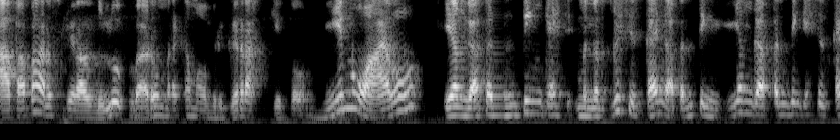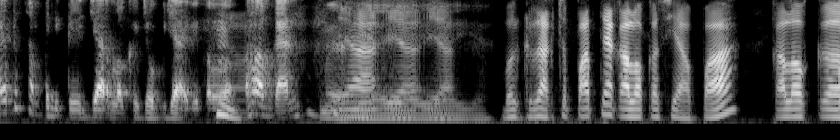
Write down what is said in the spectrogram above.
apa apa harus viral dulu baru mereka mau bergerak gitu meanwhile yang nggak penting kayak menurut gue sih sekali nggak penting yang nggak penting kayak sekali itu sampai dikejar loh ke Jogja gitu loh hmm. paham kan ya ya ya, ya. bergerak cepatnya kalau ke siapa kalau ke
